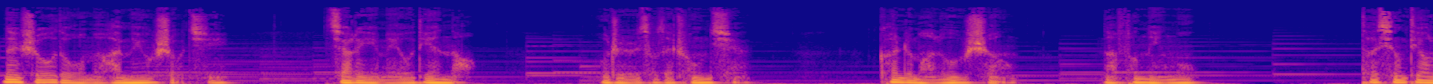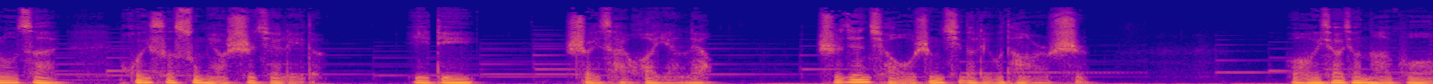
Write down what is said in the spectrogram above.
那时候的我们还没有手机，家里也没有电脑，我只是坐在窗前，看着马路上那风铃木。它像掉落在灰色素描世界里的一滴水彩画颜料，时间悄无声息的流淌而逝。我会悄悄拿过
